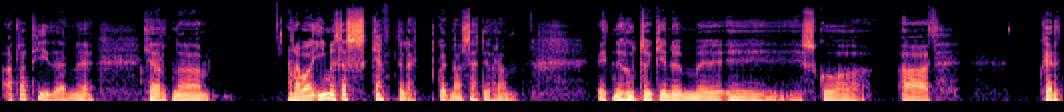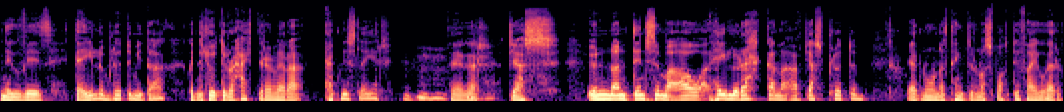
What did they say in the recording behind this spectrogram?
alla tíð en hérna það var ímiðslega skemmtilegt hvernig hann setti fram einni hugtökinum e, e, sko að hvernig við deilum hlutum í dag, hvernig hlutur eru hættir að vera efnislegir mm -hmm. þegar jazz unnandin sem á heilu rekkana af jazzplötum er núna tengdur hún á Spotify og er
